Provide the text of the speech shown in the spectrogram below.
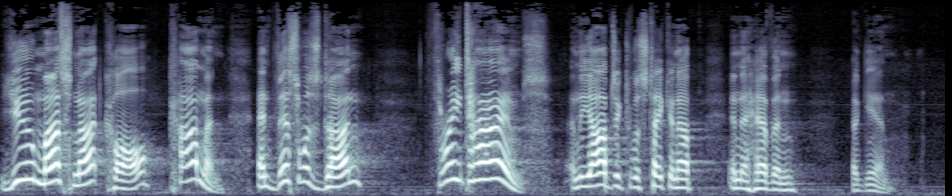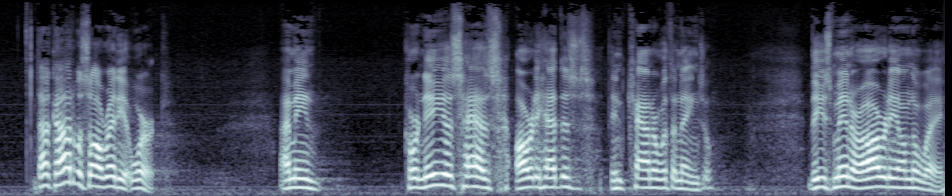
you must not call common. And this was done three times. And the object was taken up into heaven again. Now, God was already at work. I mean, Cornelius has already had this encounter with an angel. These men are already on the way.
